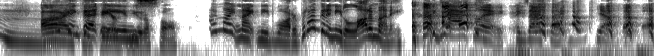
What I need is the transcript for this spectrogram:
Mm. I, I think, think that they are means- beautiful. I might not need water, but I'm going to need a lot of money. exactly. Exactly. Yeah.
